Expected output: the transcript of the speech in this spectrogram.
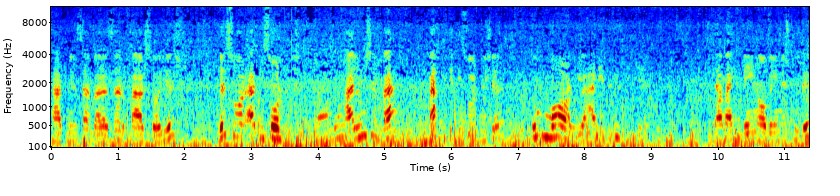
سطح می‌رسن بر اثر فرسایش به سرعت دیسولف میشه. حل میشه و وقتی که دیسولف میشه اون مار یا انیدریتی که نمک بینابینش بوده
